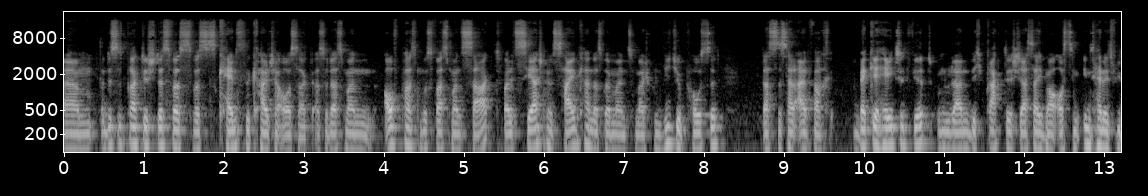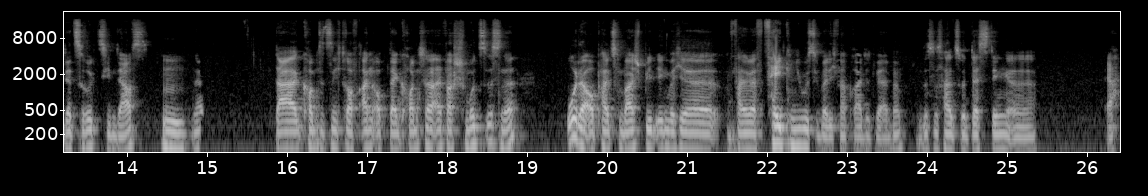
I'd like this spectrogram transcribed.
Ähm, und das ist praktisch das, was, was Cancel Culture aussagt. Also, dass man aufpassen muss, was man sagt, weil es sehr schnell sein kann, dass wenn man zum Beispiel ein Video postet, dass das halt einfach weggehatet wird und du dann dich praktisch, ja, sag ich mal, aus dem Internet wieder zurückziehen darfst. Mhm. Ne? Da kommt es jetzt nicht drauf an, ob dein Content einfach Schmutz ist, ne? Oder ob halt zum Beispiel irgendwelche Fake News über dich verbreitet werden. Ne? Das ist halt so das Ding, äh, ja,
